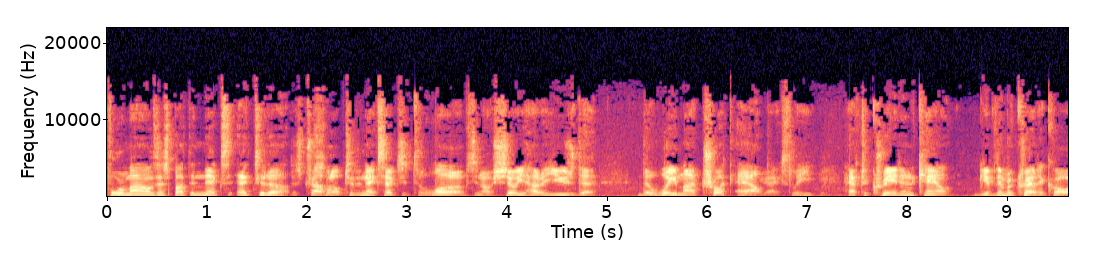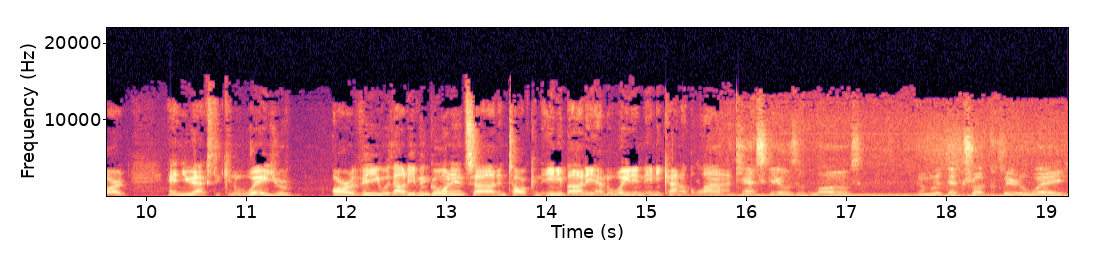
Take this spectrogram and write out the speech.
Four miles, that's about the next exit up. Let's travel up to the next exit to Love's and I'll show you how to use the, the Weigh My Truck app. You actually have to create an account, give them a credit card, and you actually can weigh your RV without even going inside and talking to anybody, having to wait in any kind of a line. Cat scales at Love's, and I'm gonna let that truck clear the way.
